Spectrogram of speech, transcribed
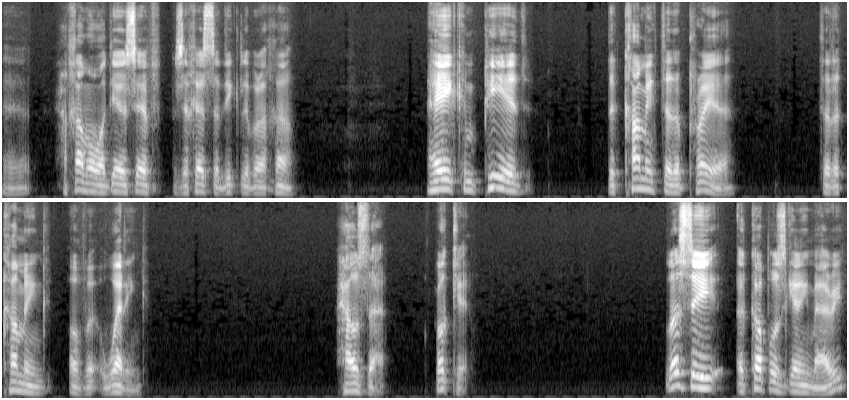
uh, Hacham Ovadia Yosef Zecher Sadiq Lebracha. He compared the coming to the prayer to the coming of a wedding. How's that? Okay. Let's say a couple is getting married.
